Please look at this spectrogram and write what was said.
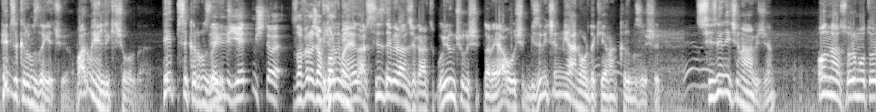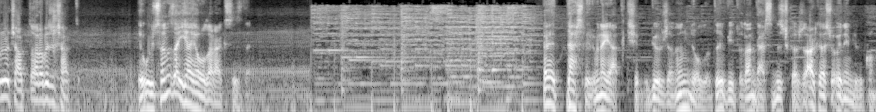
Hepsi kırmızıda geçiyor. Var mı 50 kişi orada? Hepsi kırmızıda 50 geçiyor. 70 de Zafer hocam canım korkmayın. yayalar siz de birazcık artık uyun şu ışıklara ya. O ışık bizim için mi yani oradaki yanan kırmızı ışık? Sizin için abicim. Ondan sonra motorcu çarptı, arabacı çarptı. E uysanıza yaya olarak sizde. Evet ders bölümüne geldik. Şimdi Gürcan'ın yolladığı videodan dersimizi çıkaracağız. Arkadaşlar önemli bir konu.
